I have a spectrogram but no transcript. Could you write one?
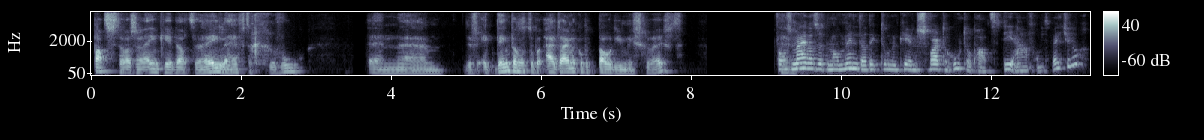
pats. Er was in één keer dat hele heftige gevoel. En uh, dus ik denk dat het op, uiteindelijk op het podium is geweest. Volgens mij was het moment dat ik toen een keer een zwarte hoed op had, die avond. Weet je nog?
